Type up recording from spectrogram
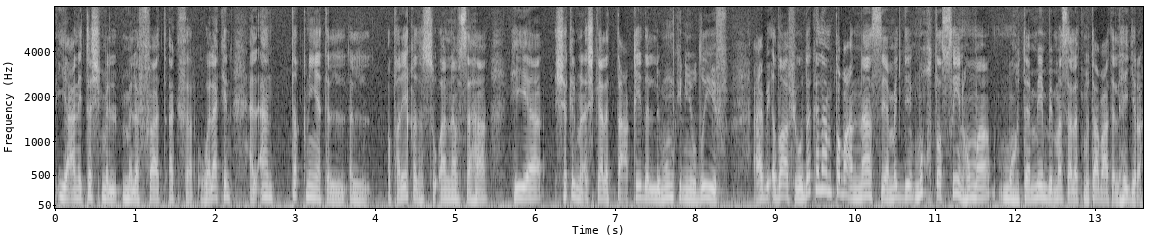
يعني تشمل ملفات أكثر ولكن الآن تقنية طريقة السؤال نفسها هي شكل من أشكال التعقيد اللي ممكن يضيف عبء اضافي وده كلام طبعا ناس يا مجدي مختصين هم مهتمين بمسألة متابعة الهجرة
